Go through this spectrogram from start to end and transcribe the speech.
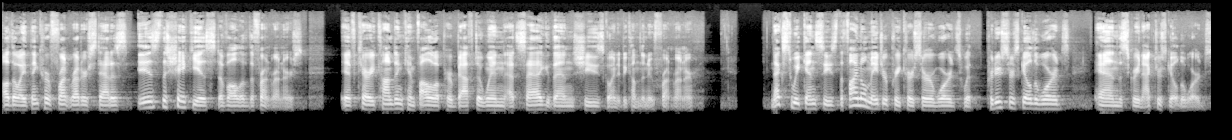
although I think her frontrunner status is the shakiest of all of the frontrunners. If Kerry Condon can follow up her BAFTA win at SAG, then she's going to become the new frontrunner. Next weekend sees the final major precursor awards with Producers Guild Awards and the Screen Actors Guild Awards,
